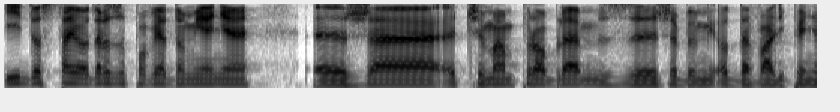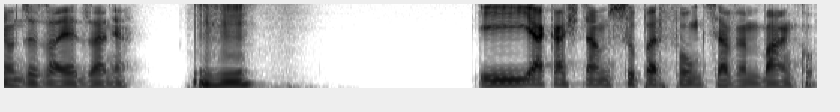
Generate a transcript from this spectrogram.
i dostaję od razu powiadomienie, e, że czy mam problem z, żeby mi oddawali pieniądze za jedzenie. mhm. I jakaś tam super funkcja w banku.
